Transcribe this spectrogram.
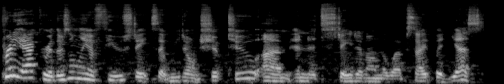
Pretty accurate. There's only a few states that we don't ship to, um, and it's stated on the website. But yes,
